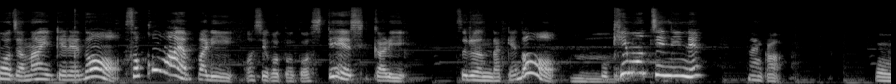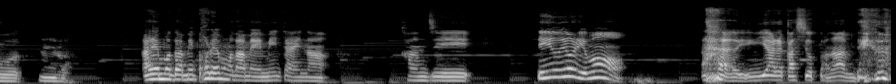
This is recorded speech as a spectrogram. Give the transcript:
そうじゃないけれど、そこはやっぱりお仕事としてしっかりするんだけど、こう気持ちにね、なんか、こう、なんやろ、あれもダメ、これもダメ、みたいな感じっていうよりも、あ やらかしよったな、みたいな。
